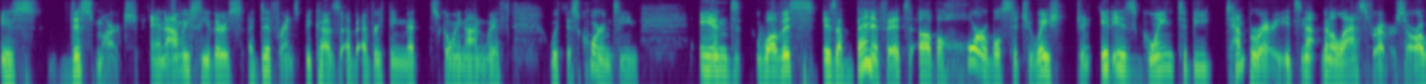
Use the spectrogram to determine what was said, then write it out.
is this March. And obviously there's a difference because of everything that's going on with with this quarantine. And while this is a benefit of a horrible situation, it is going to be temporary. It's not going to last forever. So,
